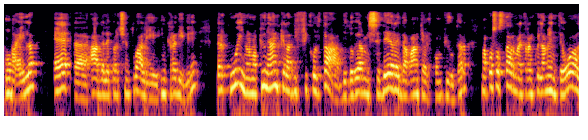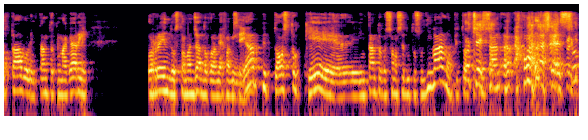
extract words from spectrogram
mobile è, eh, ha delle percentuali incredibili, per cui non ho più neanche la difficoltà di dovermi sedere davanti al computer, ma posso starmene tranquillamente o al tavolo intanto che magari correndo sto mangiando con la mia famiglia, sì. piuttosto che eh, intanto che sono seduto sul divano, piuttosto Processo. che accesso.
